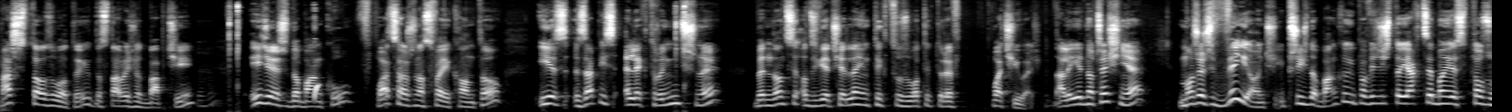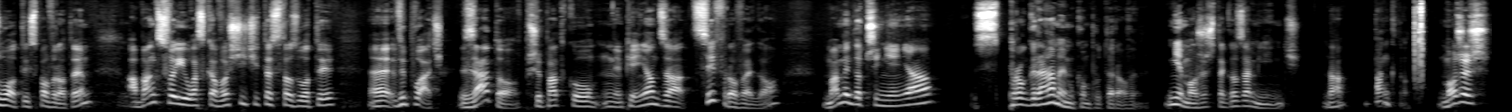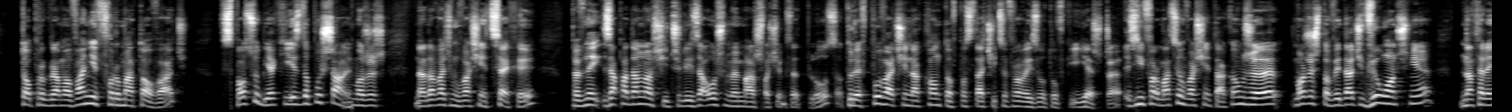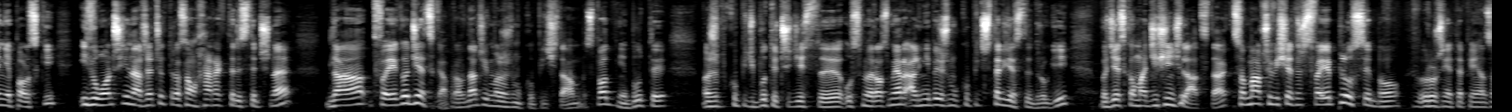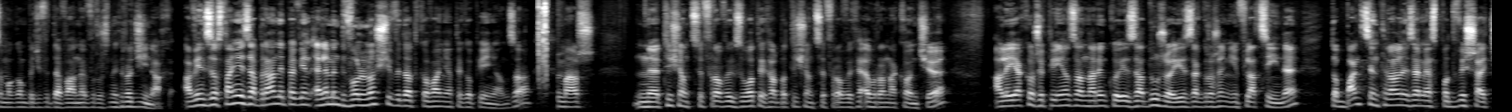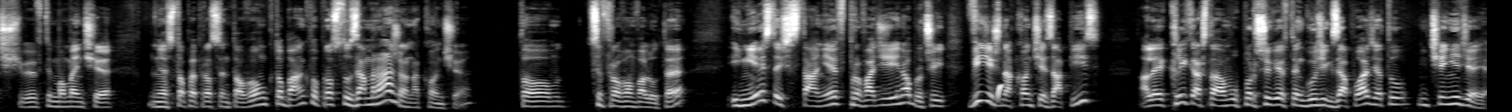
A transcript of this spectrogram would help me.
Masz 100 zł, dostałeś od babci, idziesz do banku, wpłacasz na swoje konto i jest zapis elektroniczny, będący odzwierciedleniem tych 100 zł, które wpłaciłeś. Ale jednocześnie możesz wyjąć i przyjść do banku i powiedzieć, to ja chcę moje 100 zł z powrotem, a bank swojej łaskawości ci te 100 zł e, wypłaci. Za to w przypadku mm, pieniądza cyfrowego mamy do czynienia z programem komputerowym. Nie możesz tego zamienić na banknot. Możesz to oprogramowanie formatować w sposób, jaki jest dopuszczalny. Możesz nadawać mu właśnie cechy pewnej zapadalności, czyli załóżmy masz 800, które wpływa ci na konto w postaci cyfrowej złotówki jeszcze, z informacją właśnie taką, że możesz to wydać wyłącznie na terenie Polski i wyłącznie na rzeczy, które są charakterystyczne dla twojego dziecka, prawda? Czyli możesz mu kupić tam spodnie, buty, możesz kupić buty 38 rozmiar, ale nie będziesz mógł kupić 42, bo dziecko ma 10 lat, tak? Co ma oczywiście też swoje plusy, bo różnie te pieniądze mogą być wydawane w różnych rodzinach. A więc zostanie zabrany pewien element wolności wydatkowania tego pieniądza. Masz tysiąc cyfrowych złotych albo tysiąc cyfrowych euro na koncie, ale jako, że pieniądza na rynku jest za dużo, jest zagrożenie inflacyjne, to bank centralny zamiast podwyższać w tym momencie stopę procentową, to bank po prostu zamraża na koncie tą cyfrową walutę i nie jesteś w stanie wprowadzić jej na obrót. Czyli widzisz na koncie zapis, ale klikasz tam uporczywie w ten guzik zapłać, a tu nic się nie dzieje.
